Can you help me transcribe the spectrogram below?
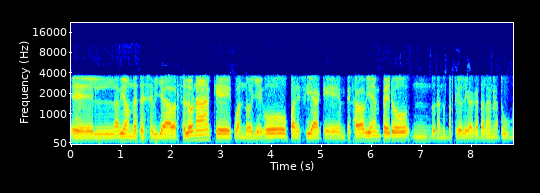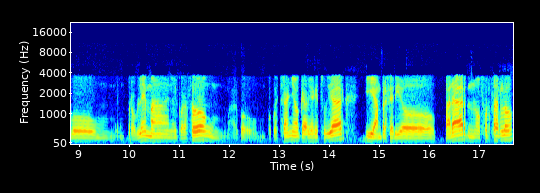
el avión desde Sevilla a Barcelona, que cuando llegó parecía que empezaba bien, pero mm, durante un partido de Liga Catalana tuvo un, problema en el corazón, algo un poco extraño que había que estudiar y han preferido parar, no forzarlo,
